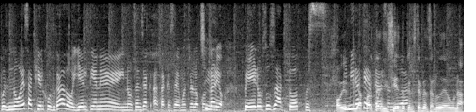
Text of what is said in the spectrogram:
pues no es aquí el juzgado y él tiene inocencia hasta que se demuestre lo contrario. Pero sus actos, pues. y, mira aparte diciendo que el sistema de salud es una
